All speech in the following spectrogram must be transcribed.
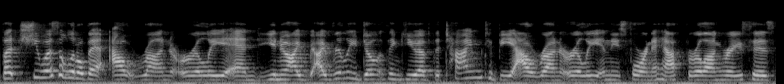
but she was a little bit outrun early. And, you know, I, I really don't think you have the time to be outrun early in these four and a half furlong races.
